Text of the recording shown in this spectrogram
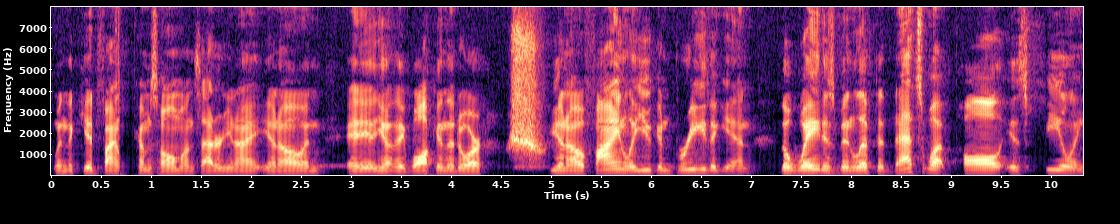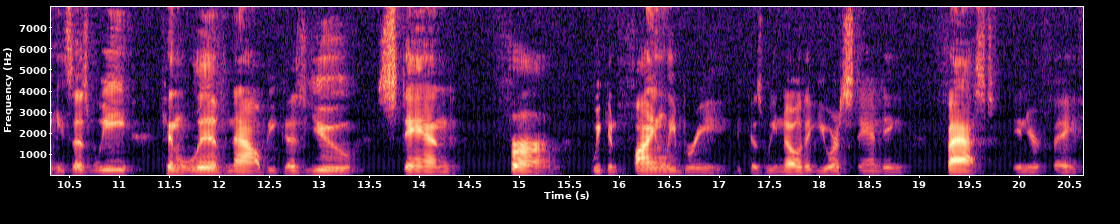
When the kid finally comes home on Saturday night, you know, and, and you know, they walk in the door, you know, finally you can breathe again. The weight has been lifted. That's what Paul is feeling. He says, We can live now because you stand firm. We can finally breathe because we know that you are standing fast in your faith.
